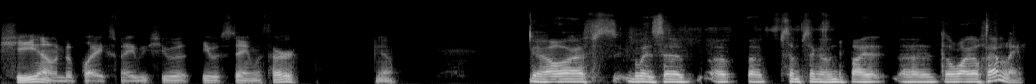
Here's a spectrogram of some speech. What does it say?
she owned a place. Maybe she was. He was staying with her. Yeah, Yeah, or if was a, a, a something owned by uh, the royal family,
